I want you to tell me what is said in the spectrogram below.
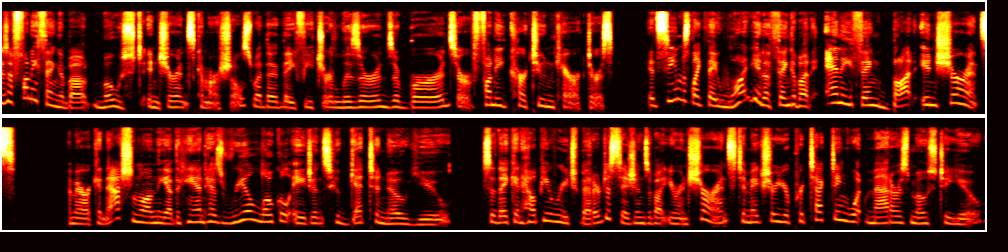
There's a funny thing about most insurance commercials, whether they feature lizards or birds or funny cartoon characters. It seems like they want you to think about anything but insurance. American National, on the other hand, has real local agents who get to know you, so they can help you reach better decisions about your insurance to make sure you're protecting what matters most to you.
